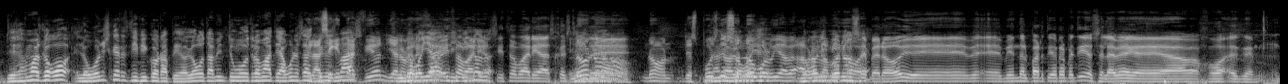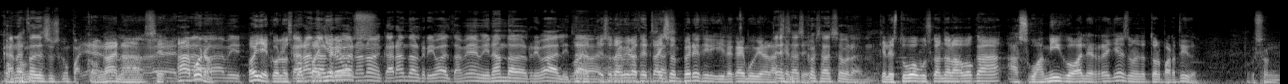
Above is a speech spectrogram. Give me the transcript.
de todas formas, luego, lo bueno es que rectificó rápido. Luego también tuvo otro mate, algunas En la siguiente más. acción ya y no luego lo ya hizo, varias, hizo varias gestos. no, no, no, no. Después No, de eso no volví a hablar. Bueno, no sé, pero hoy, eh, eh, viendo el partido repetido, se le ve eh, canastas de sus compañeros. con ganas, sí. Ah, bueno, oye, con los compañeros- no, no, encarando al rival también, mirando al rival y tal. eso también lo hace Esas- Tyson Pérez y, le cae muy bien a la Esas gente. cosas sobran. Que le estuvo buscando la boca a su amigo Alex Reyes durante todo el partido. Porque son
